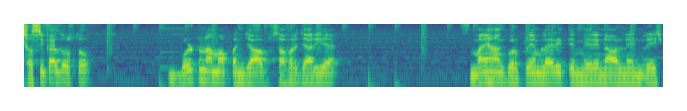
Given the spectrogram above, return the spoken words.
ਸਤਿ ਸ਼੍ਰੀ ਅਕਾਲ ਦੋਸਤੋ। ਬੁਲਟਨਾਮਾ ਪੰਜਾਬ ਸਫ਼ਰ ਜਾਰੀ ਹੈ। ਮੈਂ ਹਾਂ ਗੁਰਪ੍ਰੇਮ ਲਹਿਰੀ ਤੇ ਮੇਰੇ ਨਾਲ ਨੇ ਨਰੇਸ਼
